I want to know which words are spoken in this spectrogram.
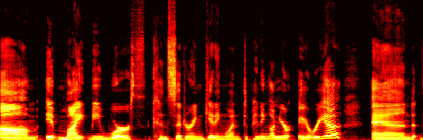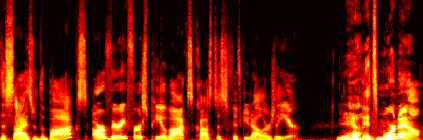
um, it might be worth considering getting one, depending on your area and the size of the box. Our very first PO box cost us fifty dollars a year. Yeah. It's more now,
